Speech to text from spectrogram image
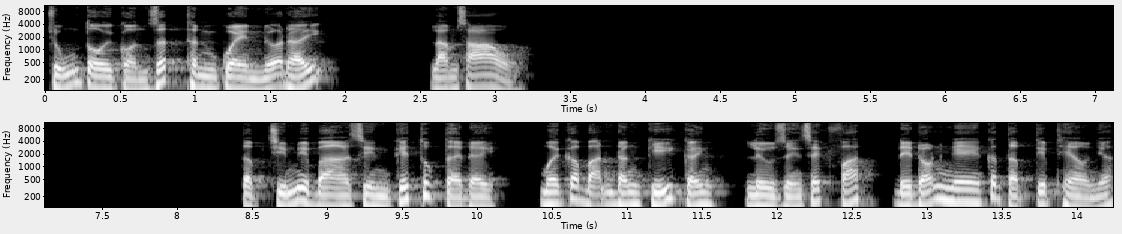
Chúng tôi còn rất thân quen nữa đấy. Làm sao? Tập 93 xin kết thúc tại đây. Mời các bạn đăng ký kênh, Lưu Danh Sách Phát để đón nghe các tập tiếp theo nhé.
